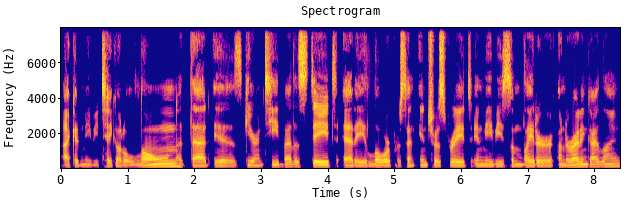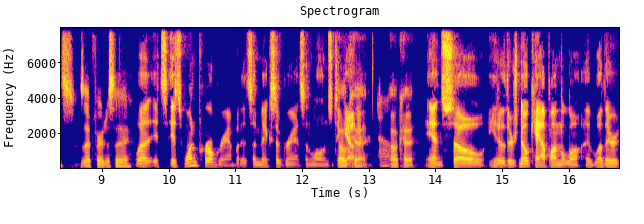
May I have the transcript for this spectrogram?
I could maybe take out a loan that is guaranteed by the state at a lower percent interest rate and maybe some later underwriting guidelines. Is that fair to say? Well, it's, it's one program, but it's a mix of grants and loans together. Okay. Oh. Okay. And so, you know, there's no cap on the loan. Well, they're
